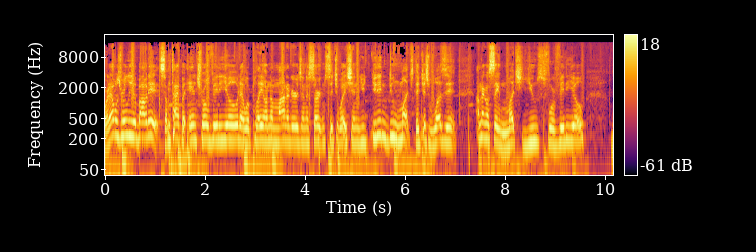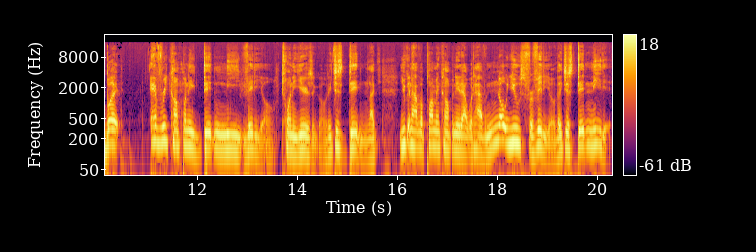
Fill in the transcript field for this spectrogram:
Or that was really about it. Some type of intro video that would play on the monitors in a certain situation. You, you didn't do much. There just wasn't, I'm not going to say much use for video, but every company didn't need video 20 years ago. They just didn't. Like, you can have a plumbing company that would have no use for video, they just didn't need it.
